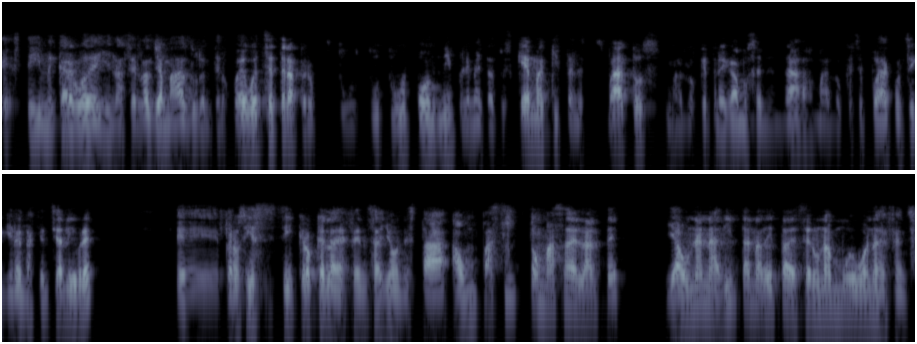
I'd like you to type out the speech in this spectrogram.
este, y me encargo de hacer las llamadas durante el juego, etcétera, pero pues tú, tú, tú pon, implementa tu esquema, quitan estos vatos, más lo que traigamos en el draft, más lo que se pueda conseguir en la agencia libre. Eh, pero sí, sí creo que la defensa, John, está a un pasito más adelante y a una nadita, nadita de ser una muy buena defensa.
